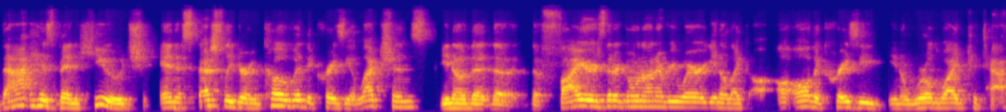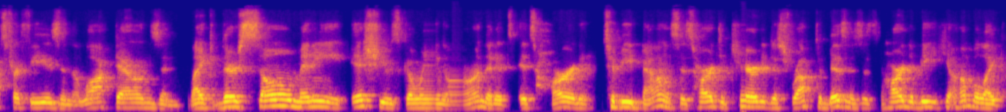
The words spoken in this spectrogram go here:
that has been huge. And especially during covid the crazy elections you know the the the fires that are going on everywhere you know like all, the crazy you know worldwide catastrophes and the lockdowns. And like there's so many issues going on that it's it's hard to be balance. It's hard to care to disrupt a business. It's hard to be humble, like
